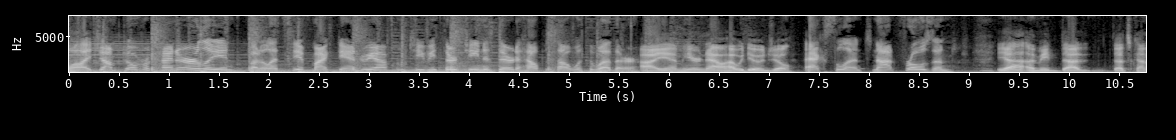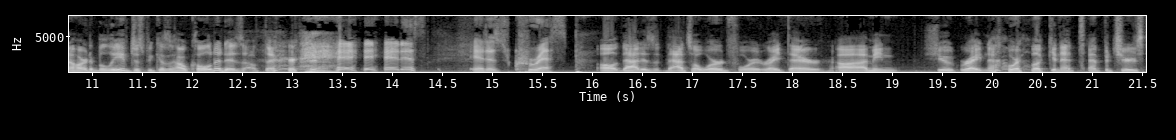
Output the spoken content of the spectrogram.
Well, I jumped over kind of early, but let's see if Mike Dandria from TV 13 is there to help us out with the weather. I am here now. How we doing, Jill? Excellent, not frozen. Yeah, I mean that that's kind of hard to believe just because of how cold it is out there. it is it is crisp. oh, that is that's a word for it right there. Uh, I mean, shoot, right now we're looking at temperatures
